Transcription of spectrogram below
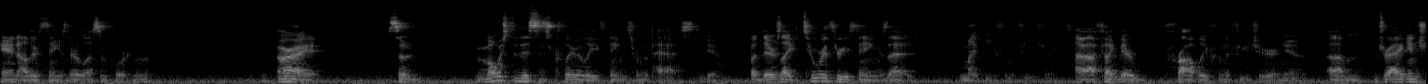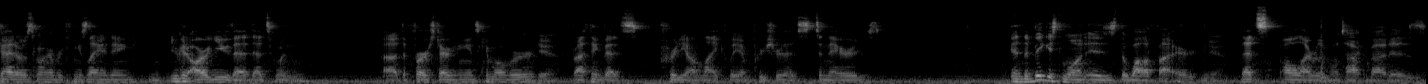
and other things that are less important. All right, so most of this is clearly things from the past. Yeah. But there's like two or three things that Might be from the future. I I feel like they're probably from the future. Yeah. Um, Dragon shadows going over King's Landing. Mhm. You could argue that that's when uh, the first Targaryens came over, Yeah. but I think that's pretty unlikely. I'm pretty sure that's Daenerys. And the biggest one is the wildfire. Yeah. That's all I really want to talk about is,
